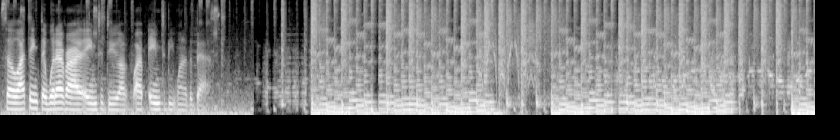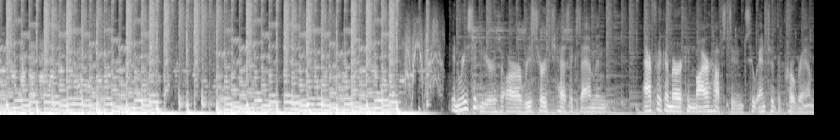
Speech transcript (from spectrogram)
So I think that whatever I aim to do, I, I aim to be one of the best. In recent years, our research has examined African American Meyerhoff students who entered the program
